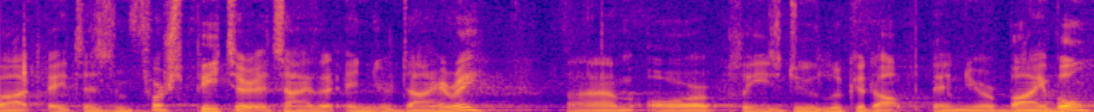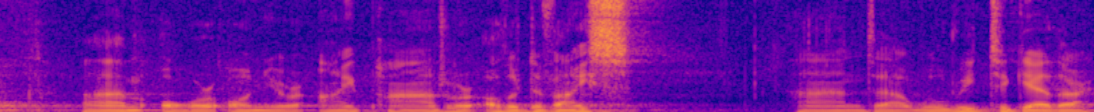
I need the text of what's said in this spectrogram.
but it is in 1 Peter. It's either in your diary um, or please do look it up in your Bible um, or on your iPad or other device. And uh, we'll read together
